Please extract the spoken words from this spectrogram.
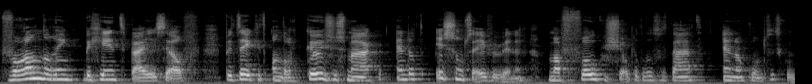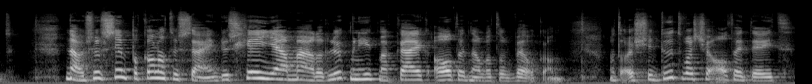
Verandering begint bij jezelf. Betekent andere keuzes maken en dat is soms even winnen. Maar focus je op het resultaat en dan komt het goed. Nou, zo simpel kan het dus zijn. Dus geen ja maar, dat lukt me niet, maar kijk altijd naar wat er wel kan. Want als je doet wat je altijd deed,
